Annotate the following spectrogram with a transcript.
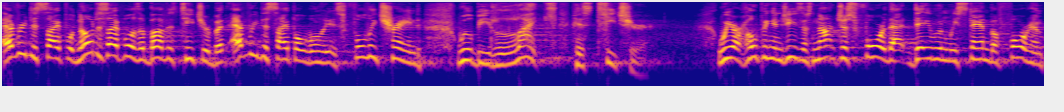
Every disciple, no disciple is above his teacher, but every disciple, when he is fully trained, will be like his teacher. We are hoping in Jesus not just for that day when we stand before him,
